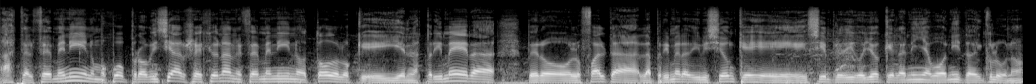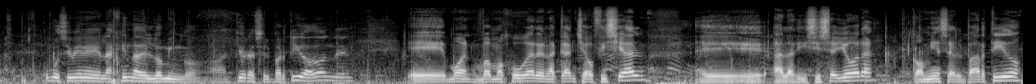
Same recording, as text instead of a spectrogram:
hasta el femenino, hemos jugado provincial, regional, el femenino, todo lo que, y en las primeras, pero lo falta la primera división que siempre digo yo que es la niña bonita del club, ¿no? ¿Cómo se viene la agenda del domingo? ¿A qué hora es el partido? ¿A dónde? Eh, bueno, vamos a jugar en la cancha oficial eh, a las 16 horas, comienza el partido,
